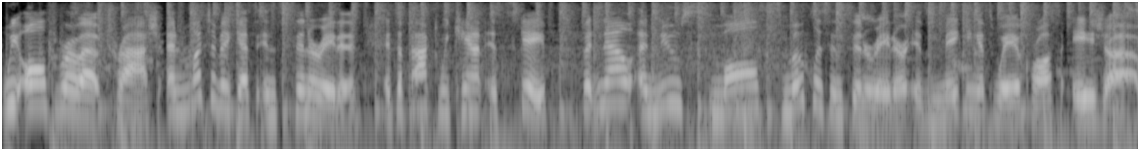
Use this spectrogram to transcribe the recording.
We all throw out trash, and much of it gets incinerated. It's a fact we can't escape, but now a new small smokeless incinerator is making its way across Asia.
